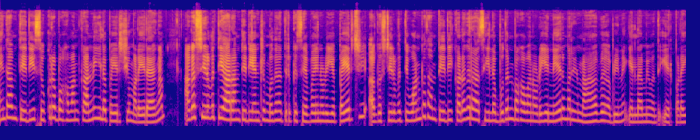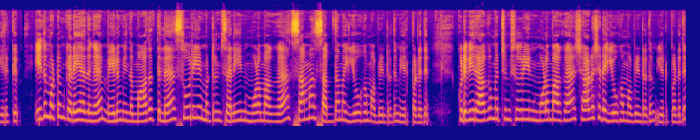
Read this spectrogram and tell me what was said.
ஐந்தாம் தேதி சுக்கிர பகவான் கண்ணையில் பயிற்சியும் அடைகிறாங்க. ஆகஸ்ட் இருபத்தி ஆறாம் தேதி அன்று முதனத்திற்கு செவ்வாயினுடைய பயிற்சி ஆகஸ்ட் இருபத்தி ஒன்பதாம் தேதி கடகராசியில் புதன் பகவானுடைய நேர்மறை நகர்வு அப்படின்னு எல்லாமே வந்து ஏற்பட இருக்கு. இது மட்டும் கிடையாதுங்க. மேலும் இந்த மாதத்தில் சூரியன் மற்றும் சனியின் மூலமாக சம சப்தம யோகம் அப்படின்றதும் ஏற்படுது. கூடவே ராகு மற்றும் சூரியன் மூலமாக ஷாடஷட யோகம் அப்படின்றதும் ஏற்படுது.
